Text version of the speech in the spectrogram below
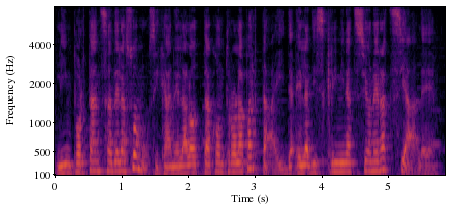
l'importanza della sua musica nella lotta contro l'apartheid e la discriminazione razziale.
